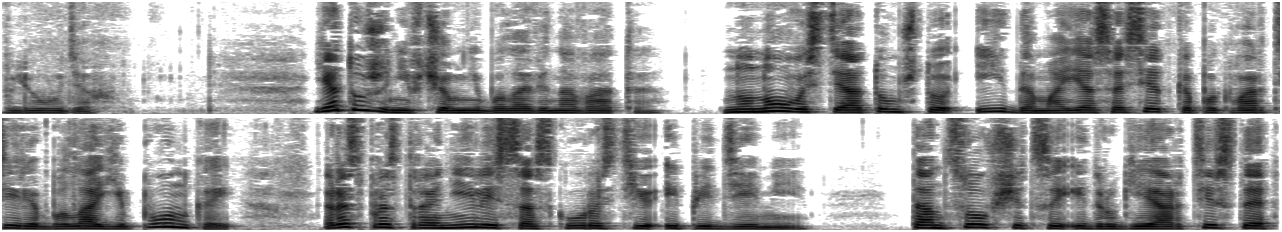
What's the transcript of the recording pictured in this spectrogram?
в людях. Я тоже ни в чем не была виновата. Но новости о том, что Ида, моя соседка по квартире, была японкой, распространились со скоростью эпидемии. Танцовщицы и другие артисты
